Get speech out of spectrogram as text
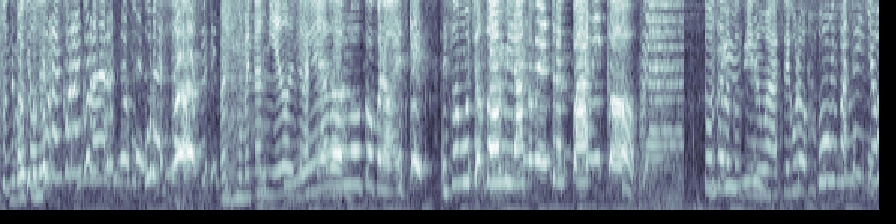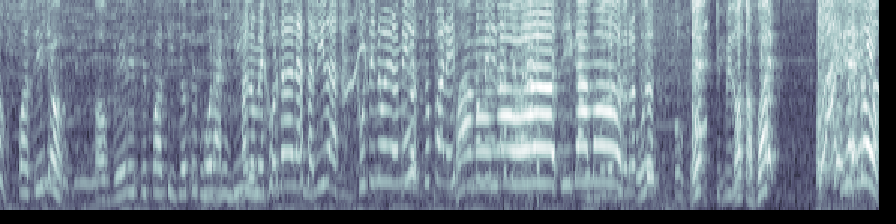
Son ¿Me demasiados, corran, corran, corran. ¡Por Dios! Ay, no metas miedo, Miedo, desgraciado. loco! Pero es que esos muchos ojos mirándome entro en pánico. Tú solo continúa, seguro. ¡Oh, un pasillo! Pasillo. A ver este pasillote por aquí. A lo mejor da la salida. Continúen, amigos, no paren. No miren hacia atrás. ¡Sigamos! Rápido, rápido, Uy. rápido. Oh, ¿Eh? ¿Qué pedo? ¿What the fuck? ¿Qué es eso?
